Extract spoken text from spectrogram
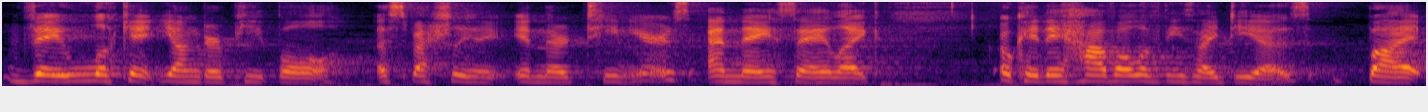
they look at younger people, especially in their teen years, and they say, like, okay, they have all of these ideas, but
